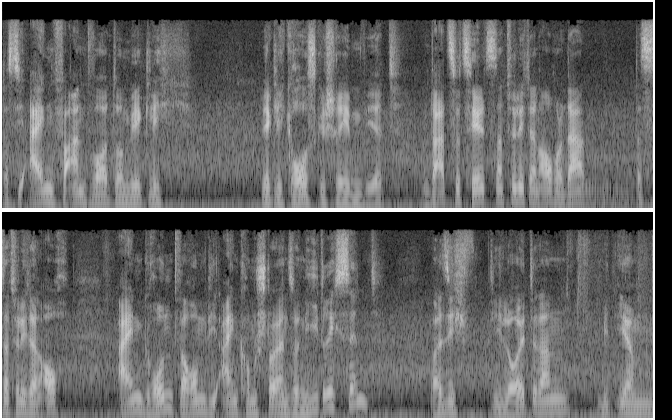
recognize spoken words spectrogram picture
dass die Eigenverantwortung wirklich, wirklich groß geschrieben wird. Und dazu zählt es natürlich dann auch, oder da, das ist natürlich dann auch ein Grund, warum die Einkommensteuern so niedrig sind, weil sich die Leute dann mit ihrem,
